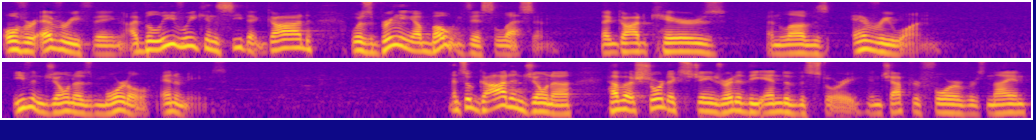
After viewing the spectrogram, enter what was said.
over everything, I believe we can see that God was bringing about this lesson that God cares and loves everyone, even Jonah's mortal enemies. And so God and Jonah have a short exchange right at the end of the story in chapter 4, verse 9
